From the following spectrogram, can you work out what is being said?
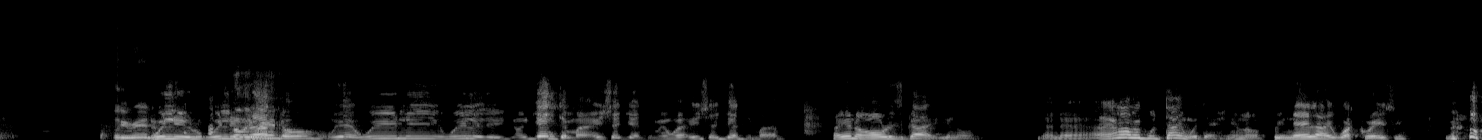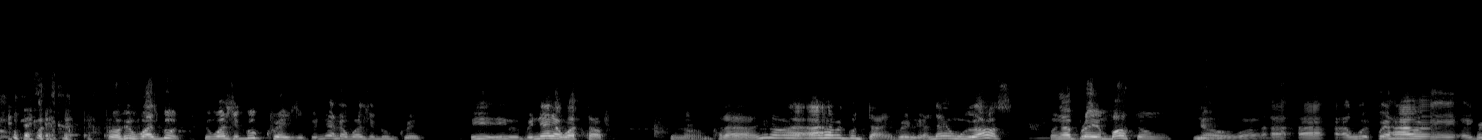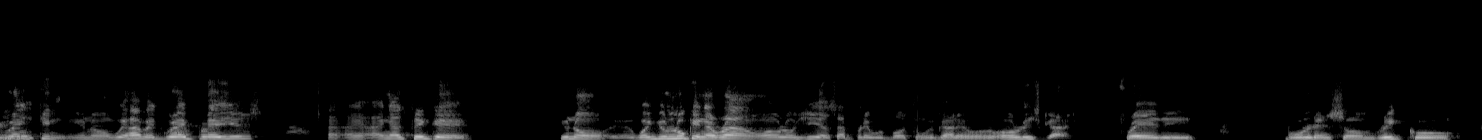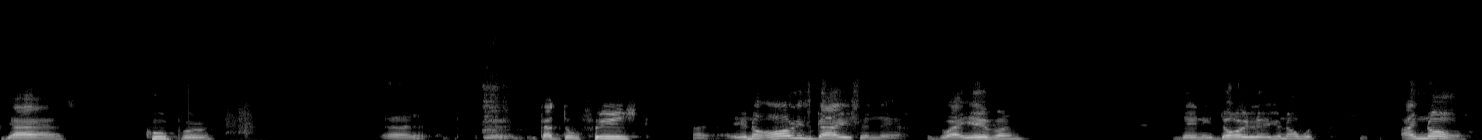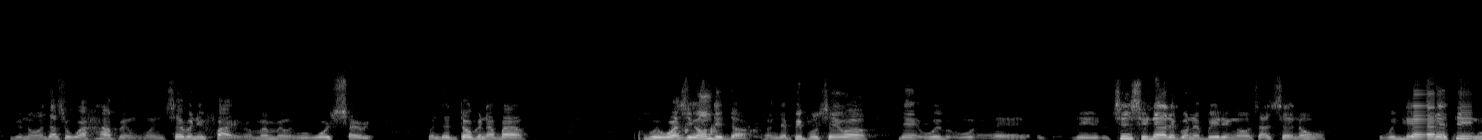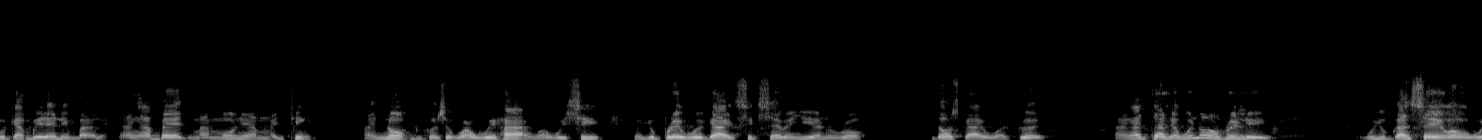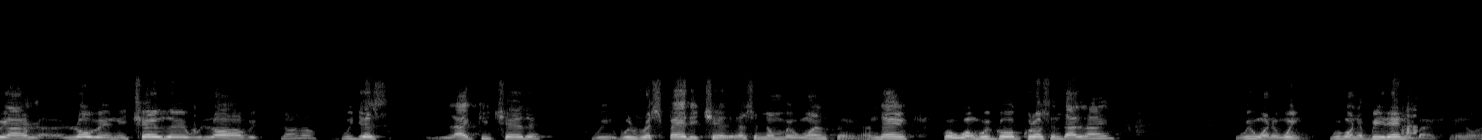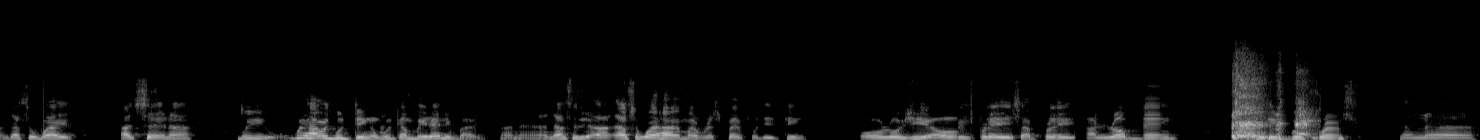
Willie Randolph. Willie, Willie Willie Randolph, yeah, Willie, Willie, the gentleman. He's a gentleman. He's a gentleman. And, you know, all these guys, you know, and uh, I have a good time with them. You know, Piniella, it was crazy. oh, he was good. He was a good crazy. Piniella was a good crazy. He, he, Piniella was tough, you know. But uh, you know, I, I have a good time really. And then with us, when I play in Boston, No, uh, I, I, we we have a, a great team. You know, we have a great players, I- I- and I think, uh, you know, when you're looking around all those years I played with Boston, we got uh, all these guys: Freddie, Burleson, Rico, Yaz, Cooper, uh, uh, Captain Fisk. Uh, you know, all these guys in there. Dwight Evans. Denny Doyle, you know, I know, you know, and that's what happened when 75, remember when we World Series, when they're talking about we was the underdog, and the people say, well, they, we, we, uh, the Cincinnati gonna beat us. I said, no, we got a team, we can beat anybody. And I bet my money on my team. I know because of what we have, what we see. When you play with guys six, seven years in a row, those guys was good. And I tell you, we're not really, you can say, oh, we are loving each other, we love it. No, no, we just like each other. We, we respect each other. That's the number one thing. And then, but when we go crossing that line, we want to win. We want to beat anybody, you know. And that's why I say, now, we we have a good team and we can beat anybody. And, and that's that's why I have my respect for the team all those years, all these players I play, I love them. I good friends, and uh,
